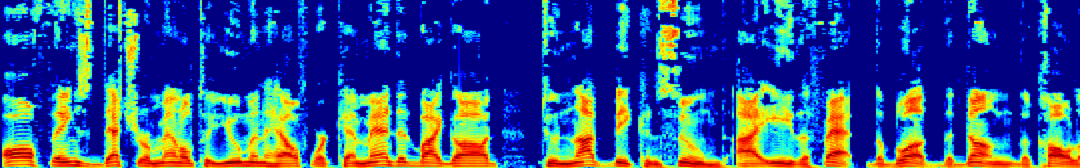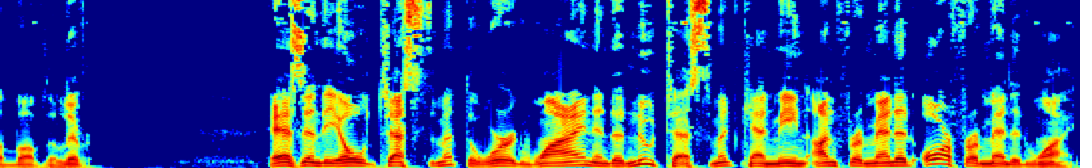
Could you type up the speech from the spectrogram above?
all things detrimental to human health were commanded by God to not be consumed, i.e., the fat, the blood, the dung, the caul above the liver. As in the Old Testament, the word wine in the New Testament can mean unfermented or fermented wine.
